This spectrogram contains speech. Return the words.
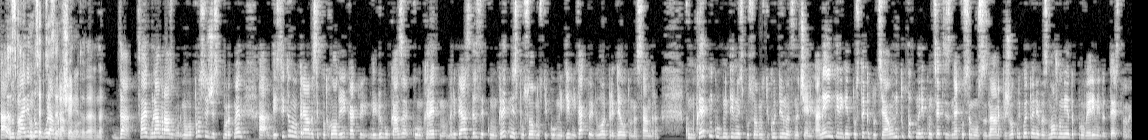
А, да, но това е един много голям за решенията, да, да. Да, това е голям разговор. Но въпросът е, че според мен а, действително трябва да се подходи, както и Любо каза, конкретно. Нали, трябва да се търсят конкретни способности, когнитивни, както е било и пределото на Сандра. Конкретни когнитивни способности, които имат значение, а не интелигентността като цяло, нито пък нали, концепция за някакво самоосъзнаване при животни, което е невъзможно ние да проверим и да тестваме.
